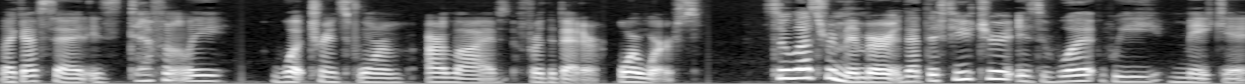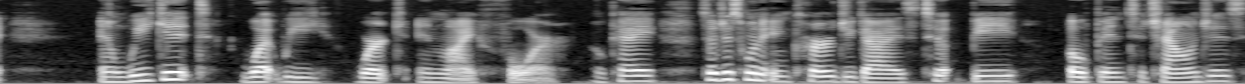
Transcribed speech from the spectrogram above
like I've said, is definitely what transform our lives for the better or worse. So let's remember that the future is what we make it, and we get what we work in life for. Okay? So I just want to encourage you guys to be open to challenges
